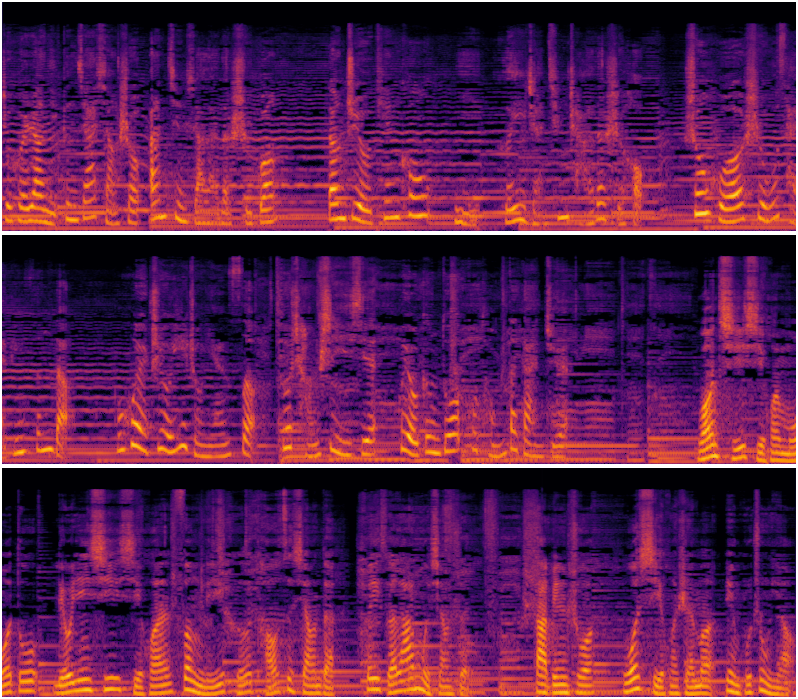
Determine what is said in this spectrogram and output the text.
这会让你更加享受安静下来的时光。当只有天空、你和一盏清茶的时候，生活是五彩缤纷的，不会只有一种颜色。多尝试一些，会有更多不同的感觉。王琦喜欢魔都，刘音熙喜欢凤梨和桃子香的菲格拉木香水。大兵说：“我喜欢什么并不重要，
